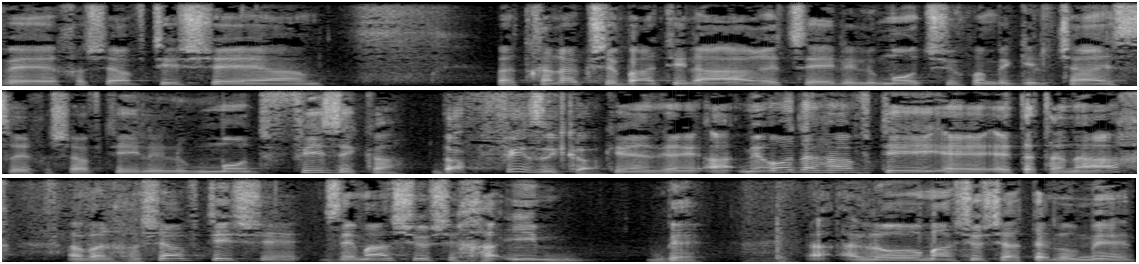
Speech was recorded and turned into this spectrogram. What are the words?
וחשבתי ש... בהתחלה כשבאתי לארץ אה, ללמוד, שוב פעם בגיל 19, חשבתי ללמוד פיזיקה. דף פיזיקה. כן, אה, מאוד אהבתי את התנ"ך, אבל חשבתי שזה משהו שחיים ב. לא משהו שאתה לומד,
